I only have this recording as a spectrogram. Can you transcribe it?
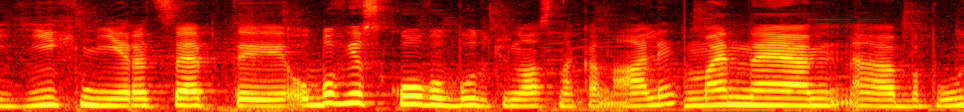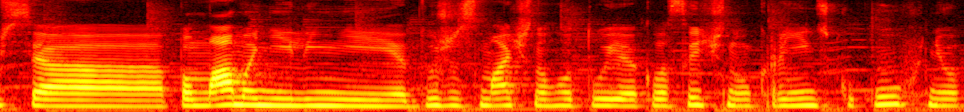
їхні рецепти обов'язково будуть у нас на каналі. В мене е, бабуся по маминій лінії дуже смачно готує класичну українську кухню.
